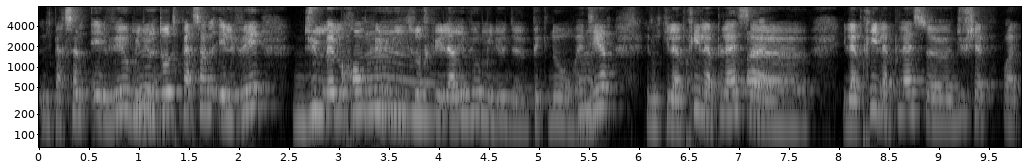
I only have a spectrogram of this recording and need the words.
une personne élevée au milieu Mm. d'autres personnes élevées du même rang que lui. Mm. Sauf qu'il est arrivé au milieu de Pecno, on va Mm. dire, et donc il a pris la place. Ouais. euh, il a pris la place euh, du chef. Ouais.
